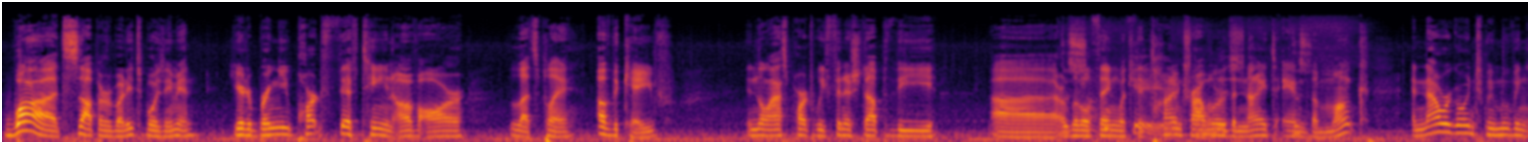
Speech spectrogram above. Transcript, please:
What's up, everybody? It's your boy Z-Man, here to bring you part 15 of our Let's Play of the Cave. In the last part, we finished up the, uh, our little thing with the Time next on the Traveler, the. Knight, and the Monk. And now we're going to be moving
